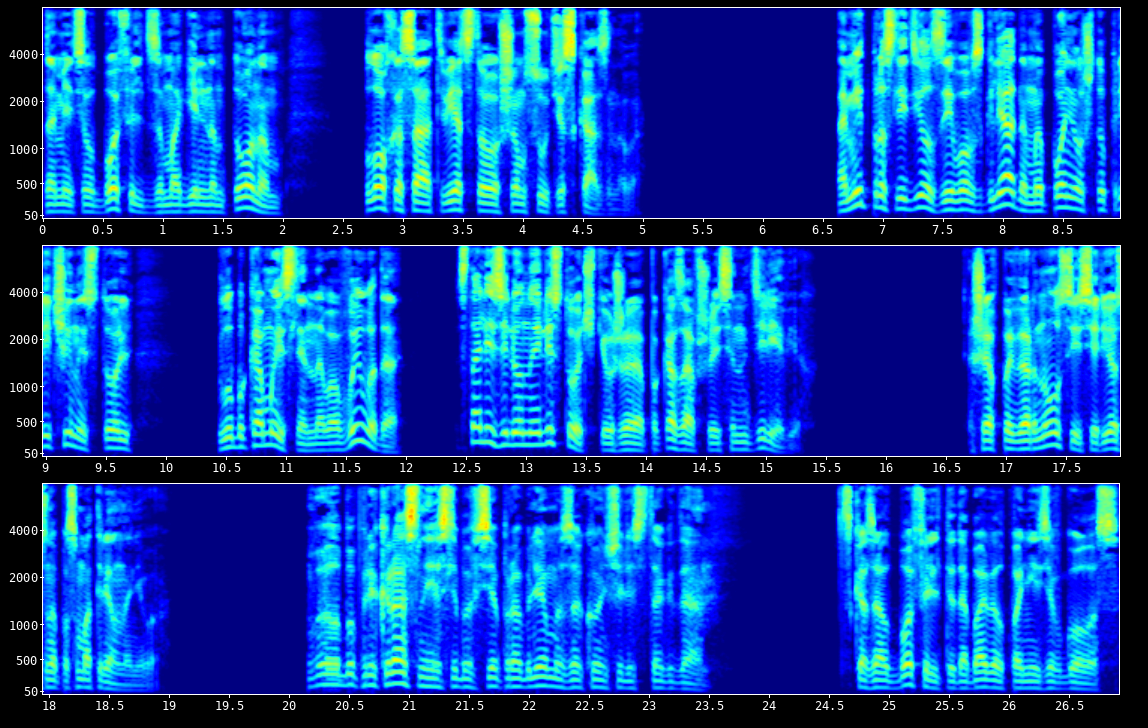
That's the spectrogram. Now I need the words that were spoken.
заметил Бофельд за могильным тоном, плохо соответствовавшим сути сказанного. Амид проследил за его взглядом и понял, что причиной столь глубокомысленного вывода стали зеленые листочки, уже показавшиеся на деревьях. Шеф повернулся и серьезно посмотрел на него. «Было бы прекрасно, если бы все проблемы закончились тогда», — сказал Бофельд и добавил, понизив голос.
